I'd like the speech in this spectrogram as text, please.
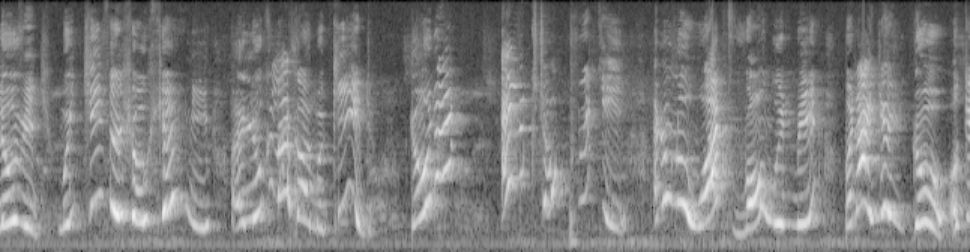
Love it. My teeth are so shiny. I look like I'm a kid, don't I? I look so pretty. I don't know what's wrong with me, but I just go. Okay,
